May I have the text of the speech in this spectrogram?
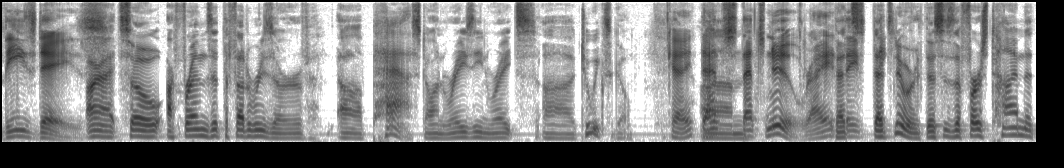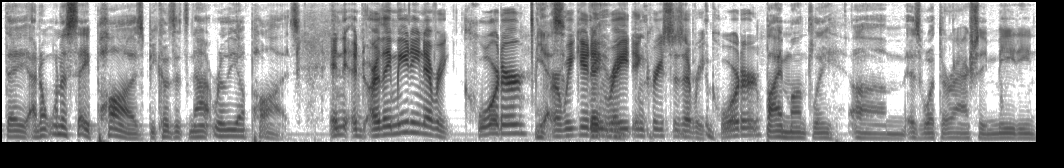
these days? All right. So our friends at the Federal Reserve uh, passed on raising rates uh, two weeks ago. Okay, that's that's new, right? Um, That's They- that's newer. This is the first time that they. I don't want to say pause because it's not really a pause. And are they meeting every quarter? Yes. Are we getting They- rate increases every quarter? Bi-monthly um, is what they're actually meeting,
